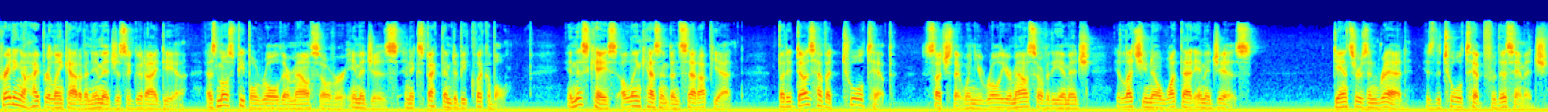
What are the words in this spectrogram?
Creating a hyperlink out of an image is a good idea, as most people roll their mouse over images and expect them to be clickable. In this case, a link hasn't been set up yet, but it does have a tooltip such that when you roll your mouse over the image, it lets you know what that image is. Dancers in Red is the tooltip for this image.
